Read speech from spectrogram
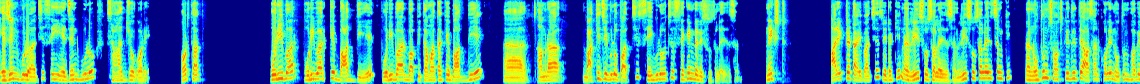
এজেন্টগুলো আছে, সেই এজেন্টগুলো সাহায্য করে। অর্থাৎ পরিবার, পরিবারকে বাদ দিয়ে, পরিবার বা পিতামাতাকে বাদ দিয়ে আমরা বাকি যেগুলো পাচ্ছি সেইগুলো হচ্ছে সেকেন্ডারি সোশ্যালাইজেশন নেক্সট আরেকটা টাইপ আছে সেটা কি? না রিসোশ্যালাইজেশন রিসোশ্যালাইজেশন কি? না, নতুন সংস্কৃতিতে আসার ফলে নতুনভাবে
